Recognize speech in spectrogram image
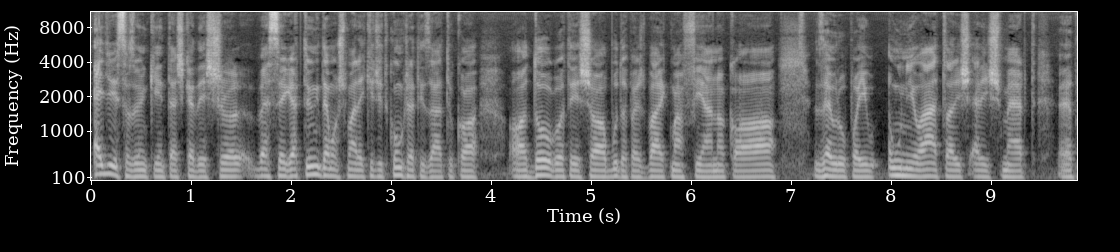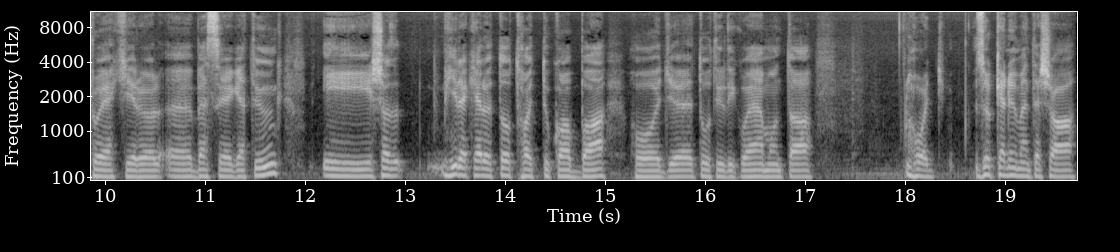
egyrészt az önkénteskedésről beszélgettünk, de most már egy kicsit konkretizáltuk a, a dolgot, és a Budapest Bike Mafiának a, az Európai Unió által is elismert eh, projektjéről eh, beszélgetünk, és az hírek előtt ott hagytuk abba, hogy eh, Tóth Ildikó elmondta, hogy zöggenőmentes a,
